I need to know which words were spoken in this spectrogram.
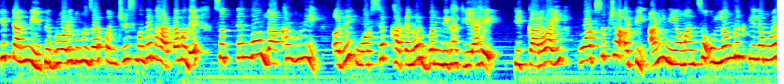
की त्यांनी फेब्रुवारी दोन हजार पंचवीसमध्ये भारतामध्ये सत्त्याण्णव लाखांहूनही अधिक व्हॉट्सअप खात्यांवर बंदी घातली आहे. ही कारवाई व्हॉट्सअपच्या अटी आणि नियमांचं उल्लंघन केल्यामुळे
